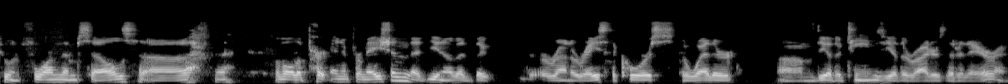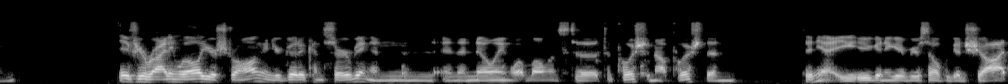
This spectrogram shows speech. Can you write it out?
to inform themselves uh, of all the pertinent information that you know that the around a race, the course, the weather, um, the other teams, the other riders that are there, and if you're riding well, you're strong and you're good at conserving and and then knowing what moments to, to push and not push, then then yeah, you, are going to give yourself a good shot.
